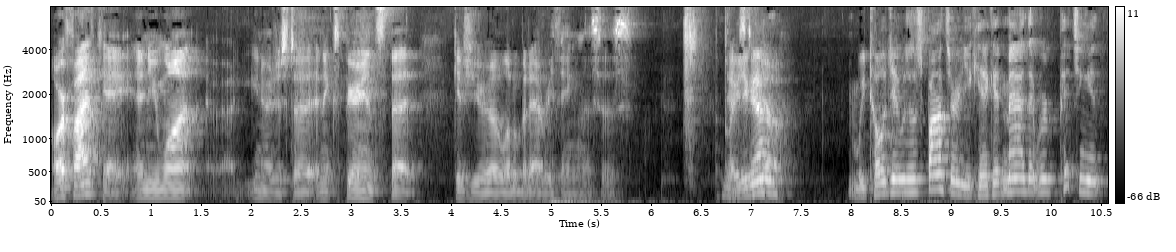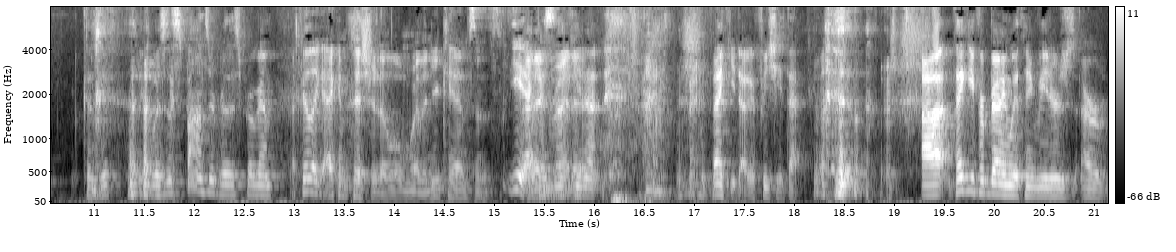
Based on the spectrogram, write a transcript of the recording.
or 5K, and you want uh, you know just a, an experience that gives you a little bit of everything, this is the There place you to go. go. We told you it was a sponsor. You can't get mad that we're pitching it because it, it was a sponsor for this program. I feel like I can pitch it a little more than you can since Yeah, I didn't write you're it. not. Thank you, Doug. I appreciate that. uh, thank you for bearing with me, readers or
